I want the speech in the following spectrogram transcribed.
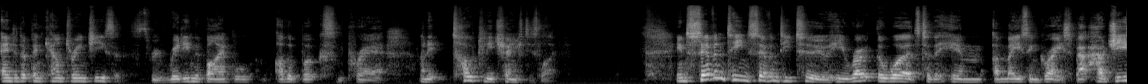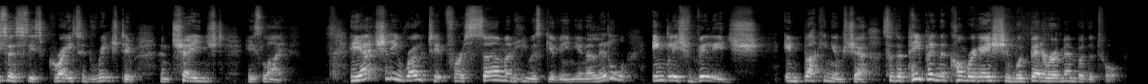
ended up encountering Jesus through reading the Bible, other books, and prayer, and it totally changed his life. In 1772, he wrote the words to the hymn Amazing Grace about how Jesus' grace had reached him and changed his life. He actually wrote it for a sermon he was giving in a little English village in Buckinghamshire so the people in the congregation would better remember the talk.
